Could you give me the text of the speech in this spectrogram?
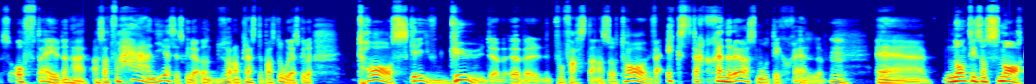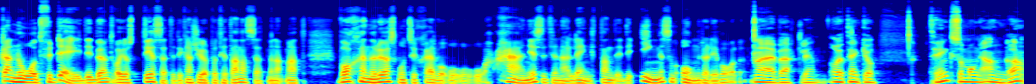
Så ofta är ju den här, alltså att få hänge sig, skulle jag, du talar om präst och pastor, jag skulle ta och skriv Gud över, över, på fastan. Alltså ta, var extra generös mot dig själv. Eh, någonting som smakar nåd för dig. Det behöver inte vara just det sättet, det kanske gör på ett helt annat sätt. Men att, att vara generös mot sig själv och, och, och hänge sig till den här längtan, det, det är ingen som ångrar det valet. Nej, verkligen. Och jag tänker, tänk så många andra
